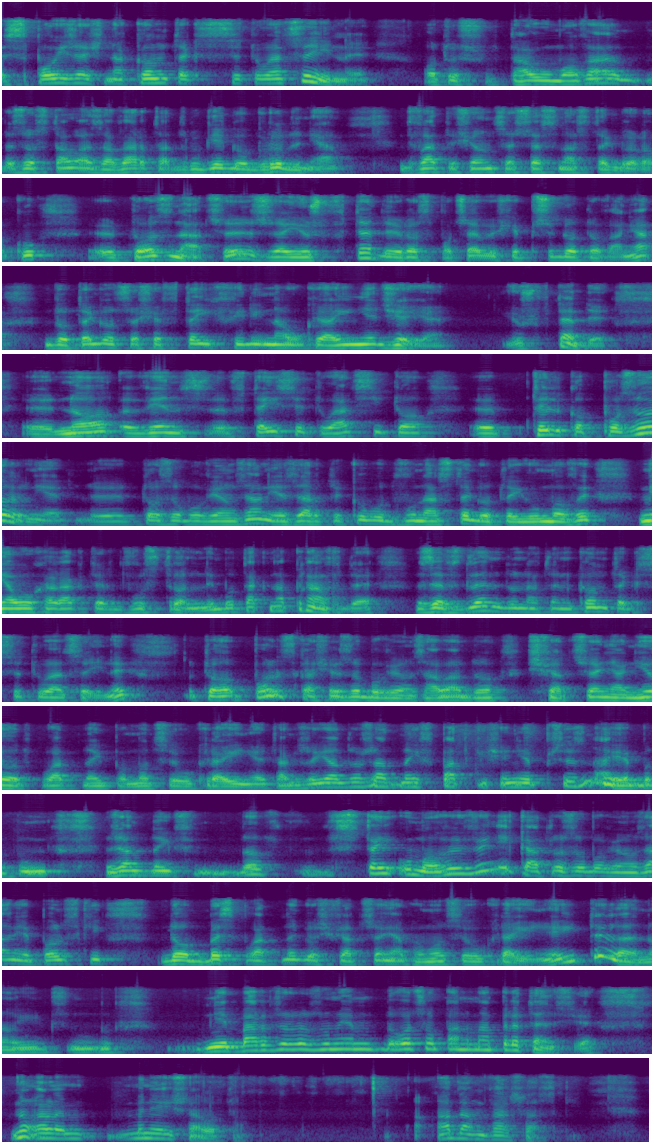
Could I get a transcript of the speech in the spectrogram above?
y, spojrzeć na kontekst sytuacyjny. Otóż ta umowa została zawarta 2 grudnia 2016 roku. To znaczy, że już wtedy rozpoczęły się przygotowania do tego, co się w tej chwili na Ukrainie dzieje. Już wtedy. No więc w tej sytuacji to y, tylko pozornie y, to zobowiązanie z artykułu 12 tej umowy miało charakter dwustronny, bo tak naprawdę ze względu na ten kontekst sytuacyjny to Polska się zobowiązała do świadczenia nieodpłatnej pomocy Ukrainie. Także ja do żadnej wpadki się nie przyznaję, bo tu żadnej, no, z tej umowy wynika to zobowiązanie Polski do bezpłatnego świadczenia pomocy Ukrainie i tyle. No i nie bardzo rozumiem, o co pan ma pretensje. No ale mniejsza o to. Adam Warszawski.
